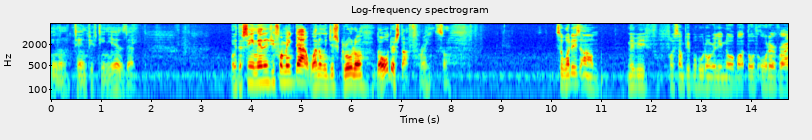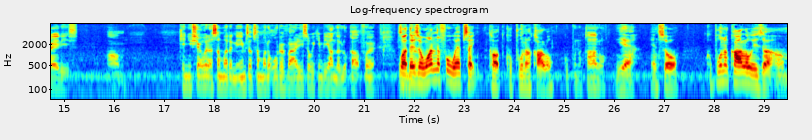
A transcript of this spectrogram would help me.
you know 10 15 years that with the same energy for make that why don't we just grow the, the older stuff right? So So what is um maybe for some people who don't really know about those older varieties, um, can you share with us some of the names of some of the older varieties so we can be on the lookout for? well there's a wonderful website called kupuna kalo Kupunakalo. Yeah, and so Kupuna Kalo is a um,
